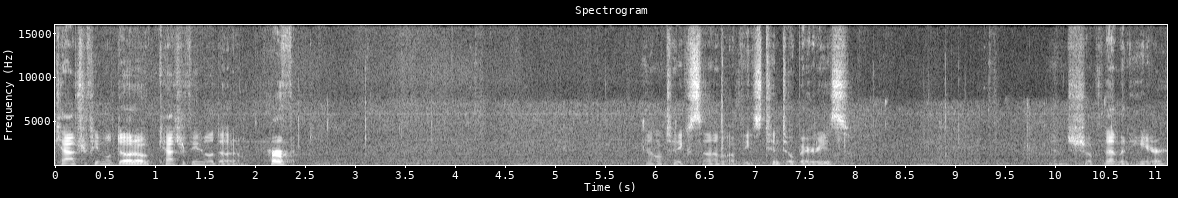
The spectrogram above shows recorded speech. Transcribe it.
capture female dodo, capture female dodo. Perfect. Now I'll take some of these tinto berries and shove them in here.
